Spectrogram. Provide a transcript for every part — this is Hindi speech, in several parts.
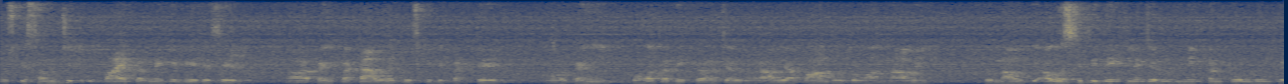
उसके समुचित उपाय करने के लिए जैसे कहीं कटाव है तो उसके लिए कट्टे, और कहीं बहुत अधिक जल भराव या बाँध हो तो वहाँ नावें तो नाव की अवस्थिति देख लें, ज़रूर नहीं कंट्रोल रूम के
